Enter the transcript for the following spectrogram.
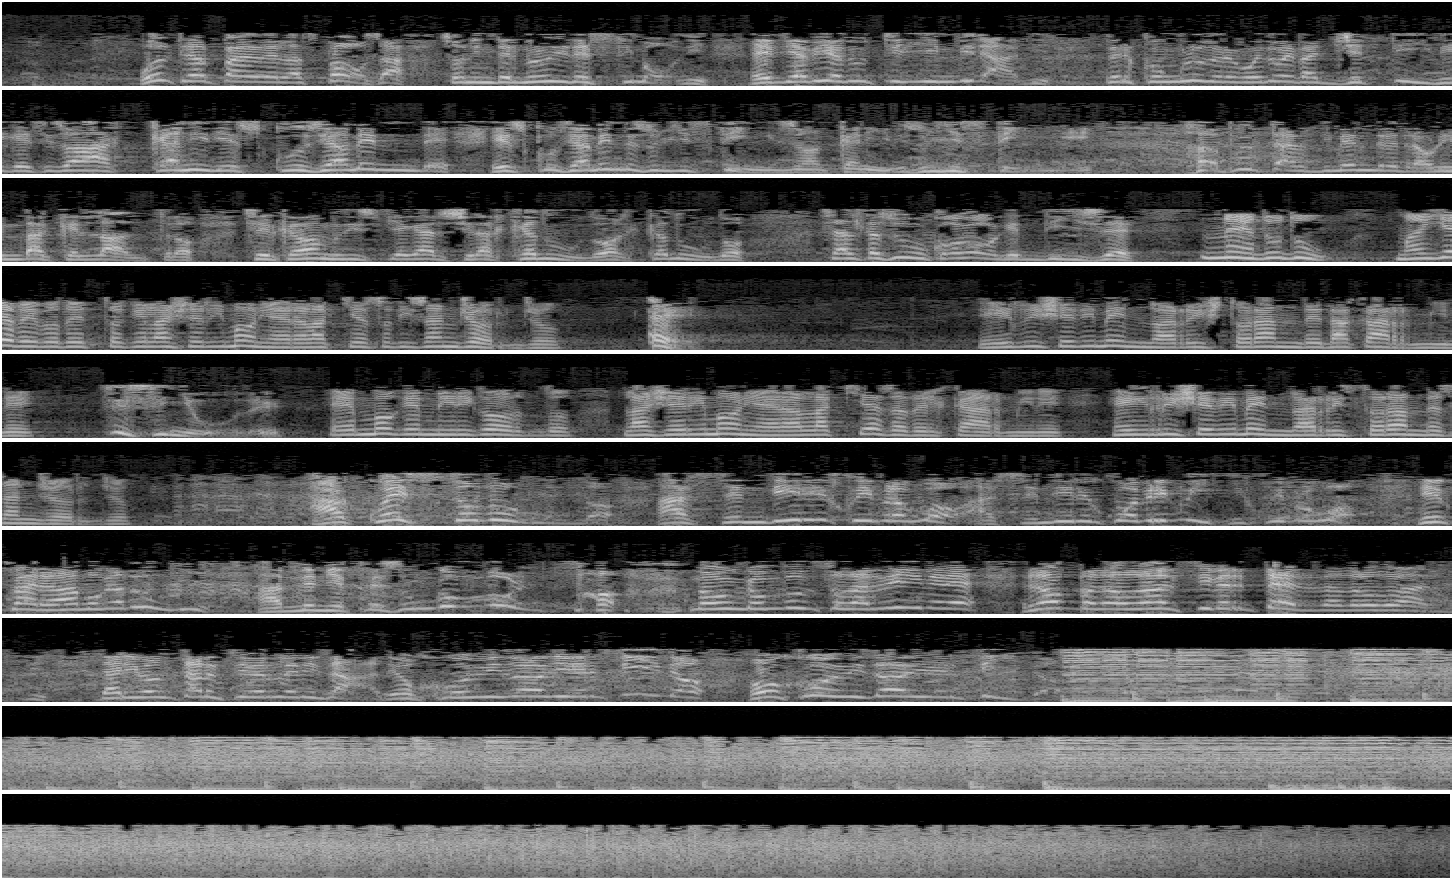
Oltre al padre della sposa sono intervenuti i testimoni e via via tutti gli invitati per concludere quei due paggettini che si sono accaniti esclusivamente, esclusivamente sugli stigni, si sono accaniti, sugli stigni. Ah, Più tardi, mentre tra un imbacco e l'altro cercavamo di spiegarci l'accaduto, accaduto, salta su Cocò che dice Ne, tu, ma io avevo detto che la cerimonia era alla chiesa di San Giorgio Eh, e il ricevimento al ristorante da Carmine. Sì signore, E mo che mi ricordo, la cerimonia era alla chiesa del Carmine e il ricevimento al ristorante San Giorgio. A questo punto, a sentire il qui pro quo, a sentire il quo per qui, il qui pro quo, nel quale eravamo caduti, a me mi è preso un convulso, ma un convulso da ridere, roba da rotolarsi per terra, da rotolarsi, da rivoltarsi per le risate, o come mi sono divertito, o come mi sono divertito.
